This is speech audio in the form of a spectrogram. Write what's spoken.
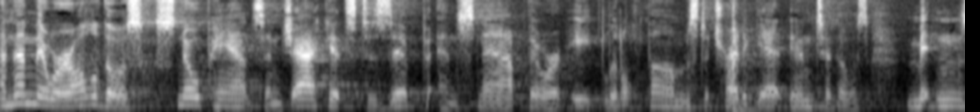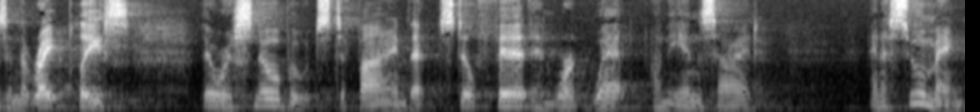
and then there were all of those snow pants and jackets to zip and snap. There were eight little thumbs to try to get into those mittens in the right place. There were snow boots to find that still fit and weren't wet on the inside. And assuming,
